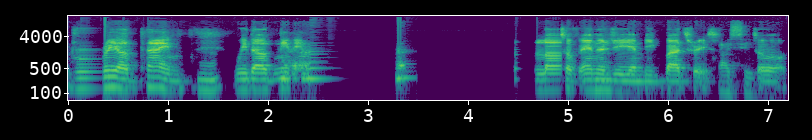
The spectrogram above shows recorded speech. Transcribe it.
real time mm-hmm. without needing lots of energy and big batteries. I see. So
